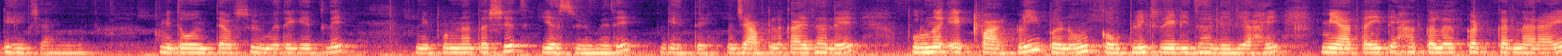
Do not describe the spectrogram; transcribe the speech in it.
घ्यायचे आहे. मी दोन त्या सुईमध्ये घेतले आणि पुन्हा तसेच या सुईमध्ये घेते. म्हणजे आपलं काय झालं आहे पूर्ण एक पाकळी बनवून कंप्लीट रेडी झालेली आहे. मी आता इथे हा कलर कट करणार आहे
